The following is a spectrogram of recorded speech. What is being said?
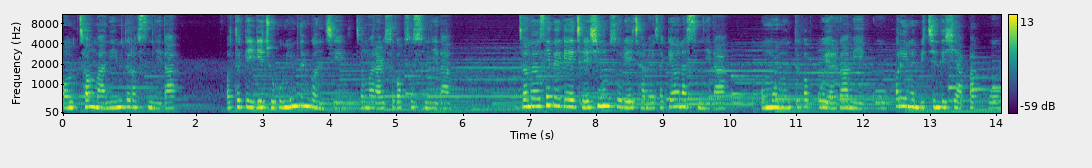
엄청 많이 힘들었습니다. 어떻게 이게 조금 힘든 건지 정말 알 수가 없었습니다. 저는 새벽에 제 신음소리에 잠에서 깨어났습니다. 온몸은 뜨겁고 열감이 있고 허리는 미친 듯이 아팠고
